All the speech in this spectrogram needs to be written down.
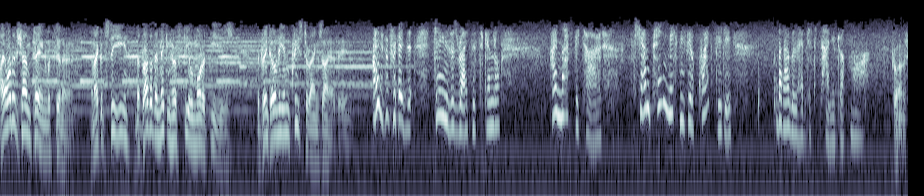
I ordered champagne with dinner, and I could see that rather than making her feel more at ease, the drink only increased her anxiety. I'm afraid that James is right, Mr. Kendall. I must be tired. Champagne makes me feel quite giddy. But I will have just a tiny drop more. Of course.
